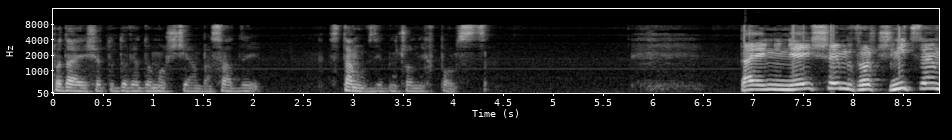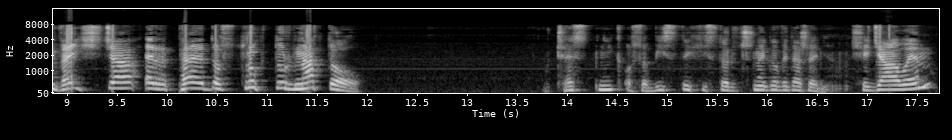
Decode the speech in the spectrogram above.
Podaje się to do wiadomości ambasady Stanów Zjednoczonych w Polsce. Daje niniejszym w rocznicę wejścia RP do struktur NATO uczestnik osobisty historycznego wydarzenia. Siedziałem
